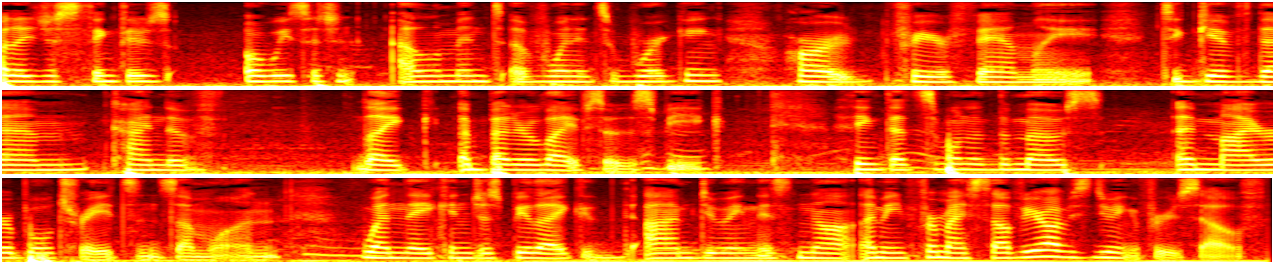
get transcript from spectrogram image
but I just think there's always such an element of when it's working hard for your family to give them kind of like a better life, so to mm-hmm. speak. I think that's one of the most admirable traits in someone mm. when they can just be like i'm doing this not i mean for myself you're obviously doing it for yourself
